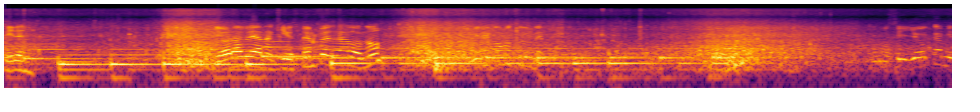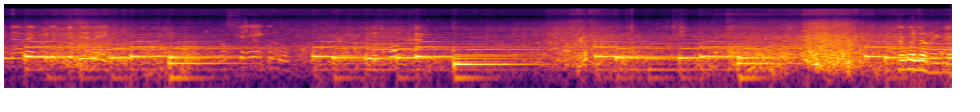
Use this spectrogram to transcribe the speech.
Miren. Y ahora vean, aquí está empedrado, ¿no? Miren cómo se hunde. Como si yo caminara en una especie de... huele horrible.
